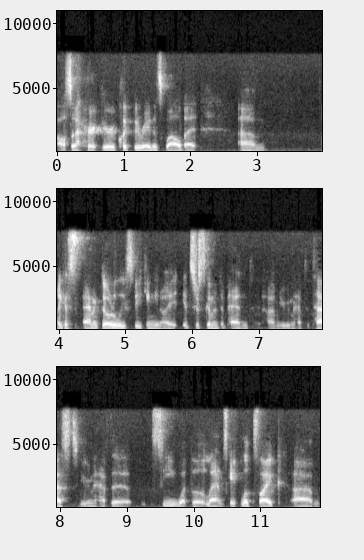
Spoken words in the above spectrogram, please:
also hurt your click through rate as well. But um, I guess anecdotally speaking, you know, it, it's just going to depend. Um, you're going to have to test. You're going to have to see what the landscape looks like. Um,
